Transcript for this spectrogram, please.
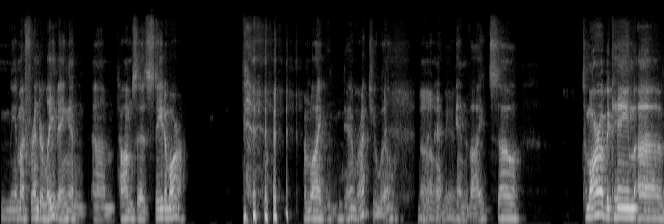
me and my friend are leaving, and um, Tom says, "See you tomorrow." I'm like, "Damn right you will." Oh, man. invite. So tomorrow became uh,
